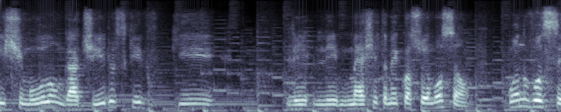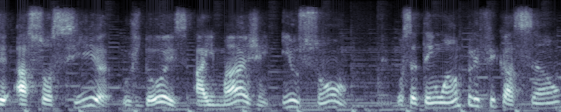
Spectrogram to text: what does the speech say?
estimulam gatilhos que, que lhe, lhe mexem também com a sua emoção. Quando você associa os dois, a imagem e o som, você tem uma amplificação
